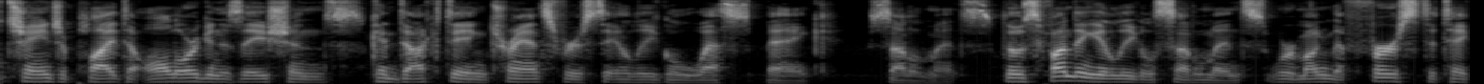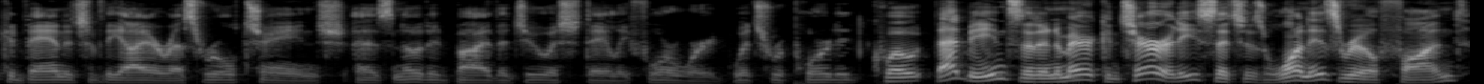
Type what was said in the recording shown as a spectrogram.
change applied to all organizations conducting transfers to illegal West Bank settlements. Those funding illegal settlements were among the first to take advantage of the IRS rule change, as noted by the Jewish Daily Forward, which reported, quote, That means that an American charity such as One Israel Fund,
